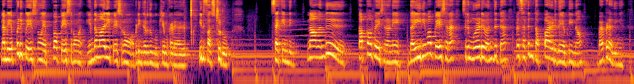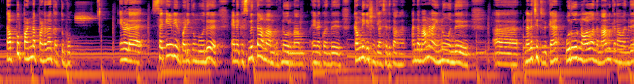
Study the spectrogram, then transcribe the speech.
நம்ம எப்படி பேசுகிறோம் எப்போ பேசுகிறோம் எந்த மாதிரி பேசுகிறோம் அப்படிங்கிறது முக்கியம் கிடையாது. இது ஃபஸ்ட்டு ரூல் செகண்ட் திங் நான் வந்து தப்பாக பேசுகிறேனே தைரியமாக பேசுகிறேன் சரி முன்னாடி வந்துட்டேன். ஆனால் சட்டன் தப்பாகிடுது அப்படின்னா பயப்படாதீங்க. தப்பு பண்ண பண்ண தான் கற்றுப்போம் என்னோடய செகண்ட் இயர் படிக்கும்போது எனக்கு ஸ்மிதா மேம் இன்னொரு ஒரு மேம் எனக்கு வந்து கம்யூனிகேஷன் கிளாஸ் எடுத்தாங்க. அந்த மேமை நான் இன்னும் வந்து நினச்சிட்டு இருக்கேன். ஒரு ஒரு நாளும் அந்த மேமுக்கு நான் வந்து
